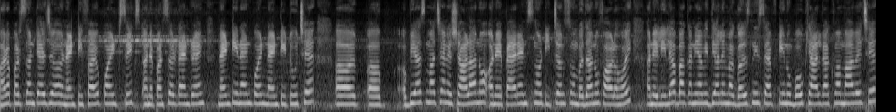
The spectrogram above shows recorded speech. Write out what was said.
મારા percentage ninety five point six અને percentile rank ninety nine point ninety two છે. અભ્યાસમાં છે ને શાળાનો અને પેરેન્ટ્સનો ટીચર્સનો બધાનો ફાળો હોય અને લીલાબા કન્યા વિદ્યાલયમાં ગર્લ્સની સેફટીનું બહુ ખ્યાલ રાખવામાં આવે છે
